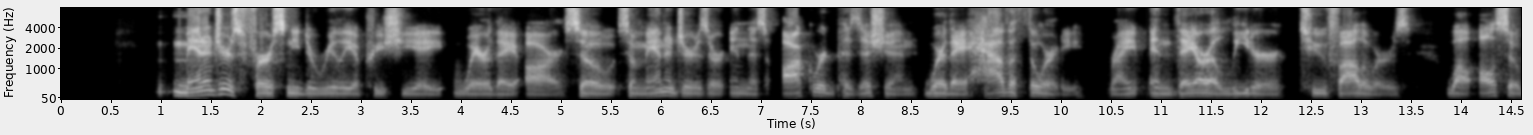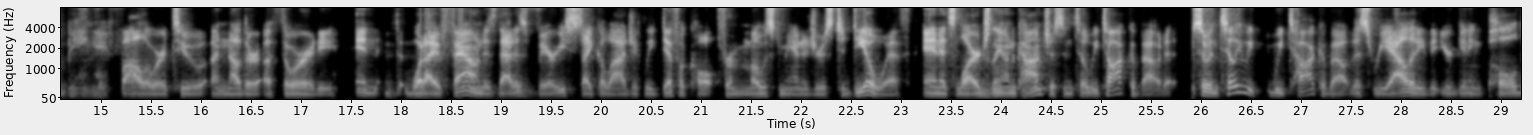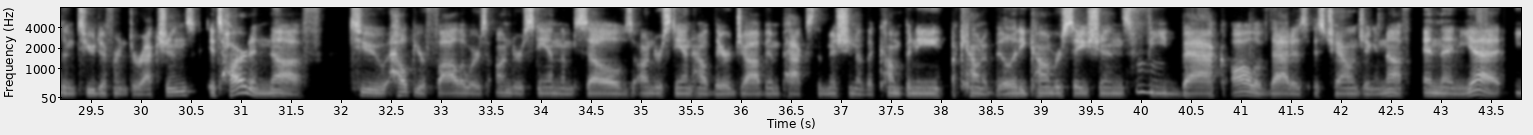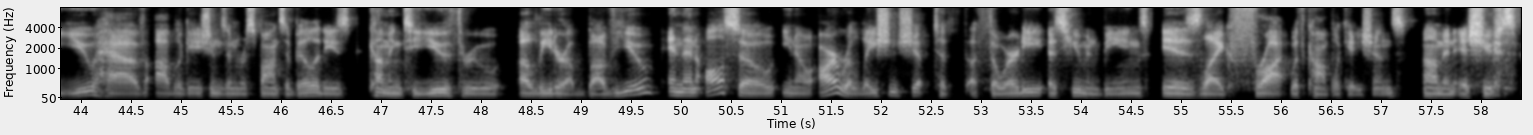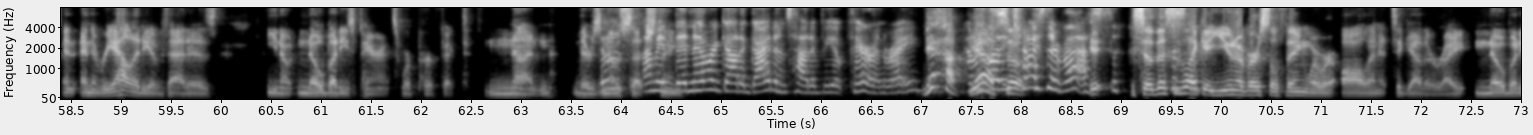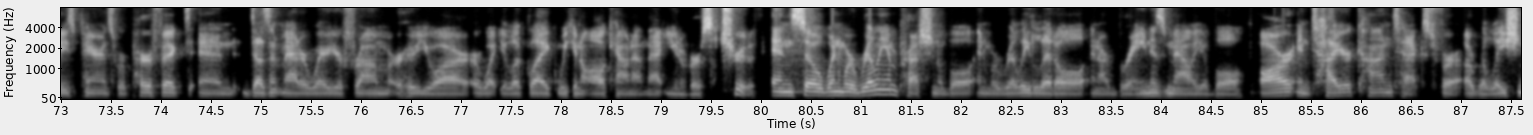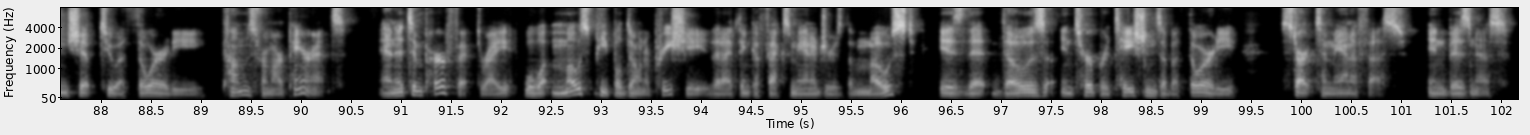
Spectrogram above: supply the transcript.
Managers first need to really appreciate where they are. So so managers are in this awkward position where they have authority right? And they are a leader to followers while also being a follower to another authority. And th- what I've found is that is very psychologically difficult for most managers to deal with. And it's largely unconscious until we talk about it. So until we, we talk about this reality that you're getting pulled in two different directions, it's hard enough to help your followers understand themselves, understand how their job impacts the mission of the company, accountability conversations, mm-hmm. feedback, all of that is, is challenging enough. And then yet you have obligations and responsibilities coming to you through a leader above you. And then also, you know, our relationship to authority as human beings is like fraught with complications um, and issues. And, and the reality of that is, you know, nobody's parents were perfect. None. There's was, no such I mean, thing. they never got a guidance how to be a parent, right? Yeah. Everybody yeah. So tries their best. It, so this is like a universal thing where we're all in it together, right? Nobody's parents were perfect and doesn't matter where you're from or who you are or what you look like. We can all count on that universal truth. And so when we're really impressionable and we're really little and our brain is malleable, our entire context for a relationship to authority comes from our parents and it's imperfect, right? Well, what most people don't appreciate that I think affects managers the most is that those interpretations of authority start to manifest in business.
